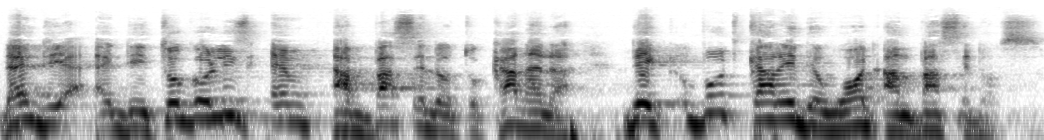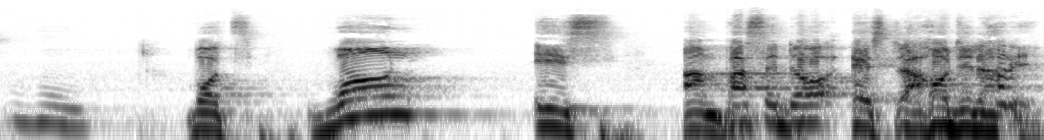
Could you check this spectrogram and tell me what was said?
Then the, uh, the Togolese ambassador to Canada, they both carry the word ambassadors. But one is ambassador extraordinary.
